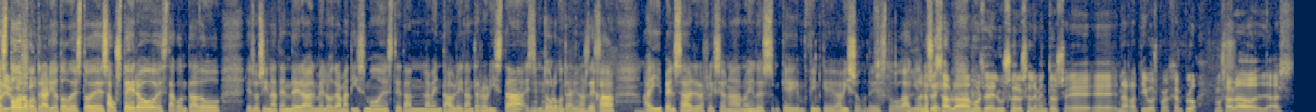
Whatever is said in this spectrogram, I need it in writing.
es todo lo contrario. Todo esto es austero, está contado eso sin atender al melodramatismo este tan lamentable y tan terrorista, es todo lo contrario, nos deja ahí pensar y reflexionar, ¿no? Y entonces que en fin, que aviso de esto a quien no Antes soy. hablábamos del uso de los elementos eh, eh, narrativos, por ejemplo, hemos hablado, has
